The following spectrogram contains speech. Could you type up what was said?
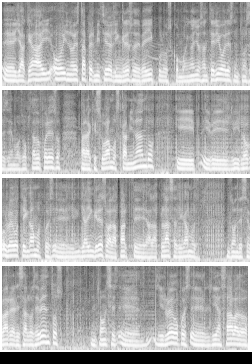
eh, ya que hay, hoy no está permitido el ingreso de vehículos como en años anteriores, entonces hemos optado por eso, para que subamos caminando y, luego, tengamos pues eh, ya ingreso a la parte, a la plaza, digamos, donde se va a realizar los eventos. Entonces, eh, y luego pues el día sábado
